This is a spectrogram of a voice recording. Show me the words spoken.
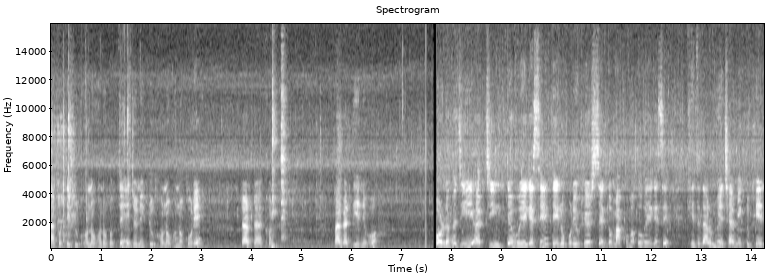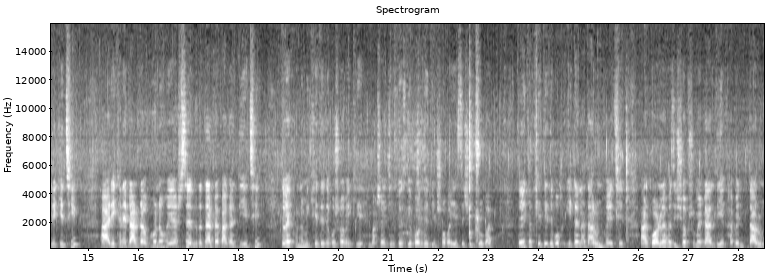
না করতে একটু ঘন ঘন করতে, এজন্য একটু ঘন ঘন করে ডালটা এখন বাগার দিয়ে নেব। করলা ভাজি আর চিংড়িটা হয়ে গেছে, তেল ওপরে উঠে আসছে, একদম মাখো মাখো হয়ে গেছে। খেতে দারুণ হয়েছে, আমি একটু খেয়ে দেখেছি। আর এখানে ডালটাও ঘন হয়ে আসছে, ডালটা বাগার দিয়েছি। তো এখন আমি খেতে দেবো সবাইকে। বাসায় যেহেতু আজকে বন্ধের দিন, সবাই আছে শুক্রবার, তো এই তো খেতে দেবো। এটা না দারুণ হয়েছে। আর করলা ভাজি সব সময় ডাল দিয়ে খাবেন। দারুণ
